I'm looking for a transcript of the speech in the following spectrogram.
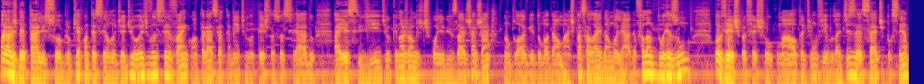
Maiores detalhes sobre o que aconteceu no dia de hoje você vai encontrar certamente no texto associado a esse vídeo que nós vamos disponibilizar já já no blog do Modal Mais. Passa lá e dá uma olhada. Falando do resumo, Bovespa fechou com uma alta de 1,17%,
